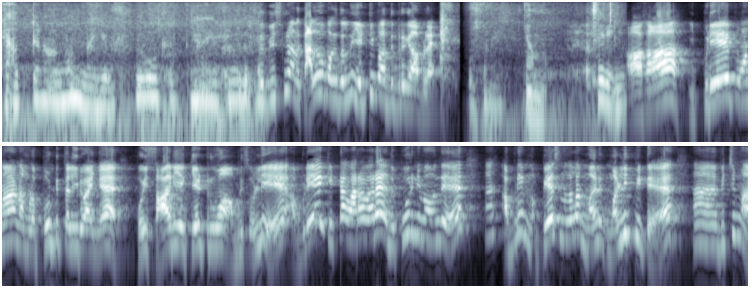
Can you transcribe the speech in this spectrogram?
கேப்டன் ஆகணும்னு நான் எவ்வளோ கத்துனேன் எவ்வளோ இந்த விஷ்ணு அந்த கதவு பக்கத்துல இருந்து எட்டி பார்த்துட்டு இருக்காப்ல. பண்ணேன் ஆமா சரி. ஆஹா இப்படியே போனா நம்மள போட்டு தள்ளிடுவாங்க. போய் சாரியை கேட்டுருவோம் அப்படி சொல்லி அப்படியே கிட்ட வர வர இந்த பூர்ணிமா வந்து அப்படியே பேசுனதெல்லாம் மலி மலிப்பிட்டு விச்சுமா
